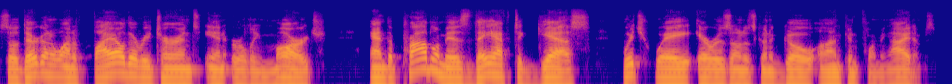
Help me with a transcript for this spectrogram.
So they're going to want to file their returns in early March. And the problem is they have to guess which way Arizona is going to go on conforming items.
